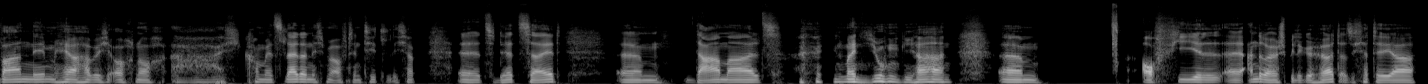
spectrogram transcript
waren, nebenher habe ich auch noch, oh, ich komme jetzt leider nicht mehr auf den Titel. Ich habe äh, zu der Zeit ähm, damals in meinen jungen Jahren ähm, auch viel äh, andere Hörspiele gehört. Also ich hatte ja,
